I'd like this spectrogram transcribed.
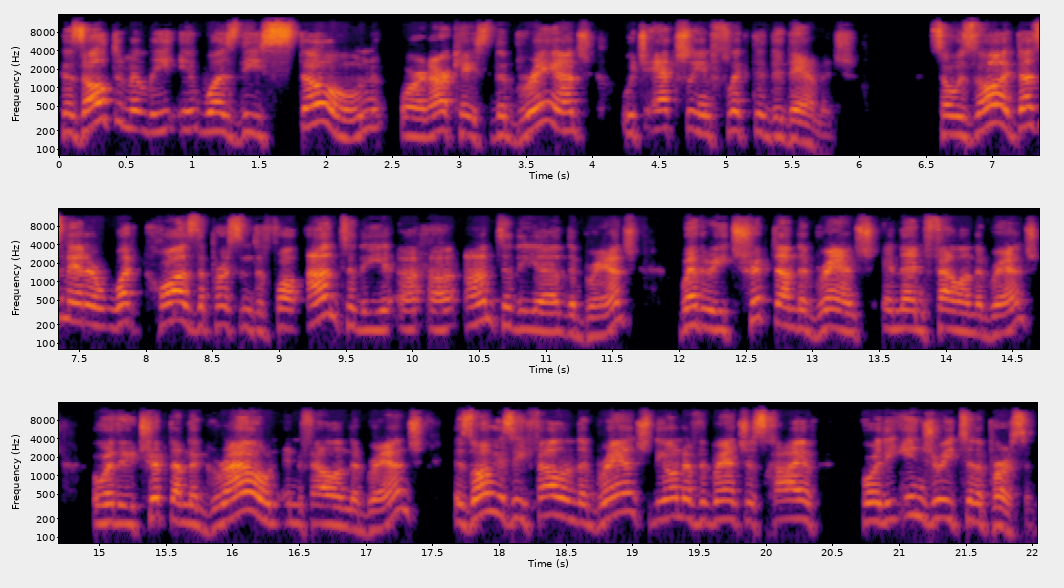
because ultimately it was the stone, or in our case, the branch, which actually inflicted the damage. So it doesn't matter what caused the person to fall onto the uh, uh, onto the uh, the branch, whether he tripped on the branch and then fell on the branch, or whether he tripped on the ground and fell on the branch. As long as he fell on the branch, the owner of the branch is chayiv for the injury to the person.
